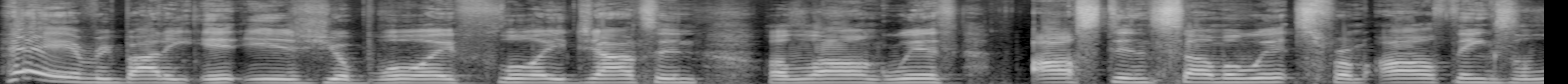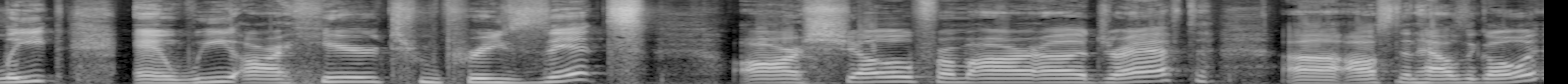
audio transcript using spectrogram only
Hey, everybody, it is your boy Floyd Johnson along with Austin Sumowitz from All Things Elite, and we are here to present our show from our uh, draft. Uh, Austin, how's it going?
